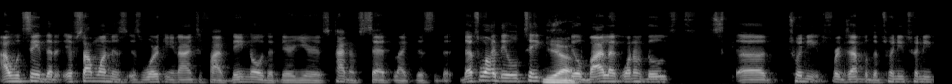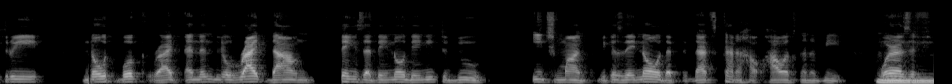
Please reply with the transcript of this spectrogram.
I would say that if someone is, is working nine to five, they know that their year is kind of set like this. That's why they will take, yeah. they'll buy like one of those uh 20, for example, the 2023 notebook, right? And then they'll write down things that they know they need to do each month because they know that that's kind of how, how it's going to be. Whereas mm. if,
